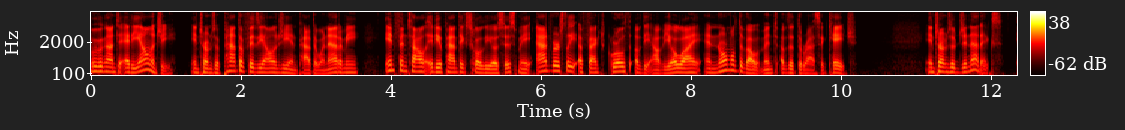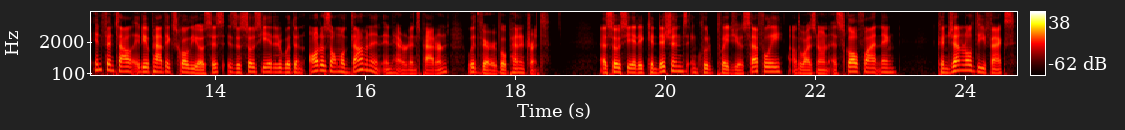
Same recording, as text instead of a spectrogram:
Moving on to etiology, in terms of pathophysiology and pathoanatomy, infantile idiopathic scoliosis may adversely affect growth of the alveoli and normal development of the thoracic cage. In terms of genetics, infantile idiopathic scoliosis is associated with an autosomal dominant inheritance pattern with variable penetrance. Associated conditions include plagiocephaly, otherwise known as skull flattening, congenital defects,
